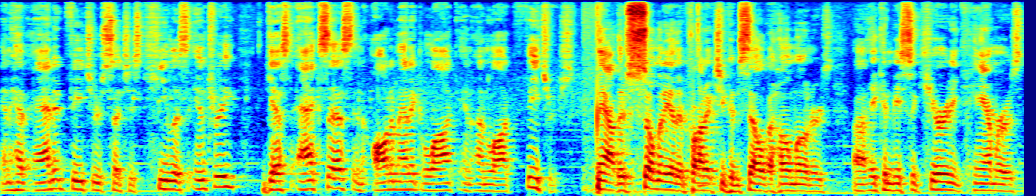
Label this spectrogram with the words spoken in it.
and have added features such as keyless entry guest access and automatic lock and unlock features. Now there's so many other products you can sell to homeowners. Uh, it can be security cameras.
